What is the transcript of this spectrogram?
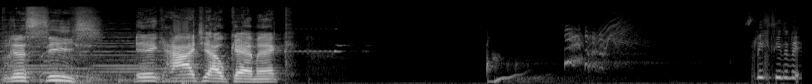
Precies. Ik haat jou, Kamek. Vliegt hij er weer...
